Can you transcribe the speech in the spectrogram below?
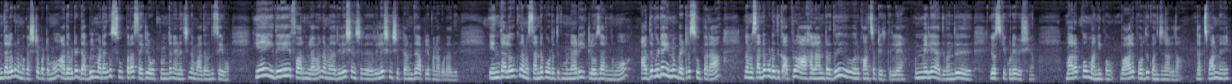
எந்த அளவுக்கு நம்ம கஷ்டப்பட்டோமோ அதை விட டபுள் மடங்கு சூப்பராக சைக்கிள் ஓட்டணும்னு தான் நினச்சி நம்ம அதை வந்து செய்வோம். ஏன் இதே ஃபார்முலாவை நம்ம ரிலேஷன்ஷிப் ரிலேஷன்ஷிப்பில் வந்து அப்ளை பண்ணக்கூடாது? எந்த அளவுக்கு நம்ம சண்டை போடுறதுக்கு முன்னாடி க்ளோஸாக இருந்தோமோ அதை விட இன்னும் பெட்டர் சூப்பராக நம்ம சண்டை போடுறதுக்கு அப்புறம் ஆகலான்றது ஒரு கான்செப்ட் இருக்குது இல்லையா உண்மையிலே அது வந்து யோசிக்கக்கூடிய விஷயம். மறப்போம் மன்னிப்போம். வாழ போகிறது கொஞ்ச நாள் தான் that's one minute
